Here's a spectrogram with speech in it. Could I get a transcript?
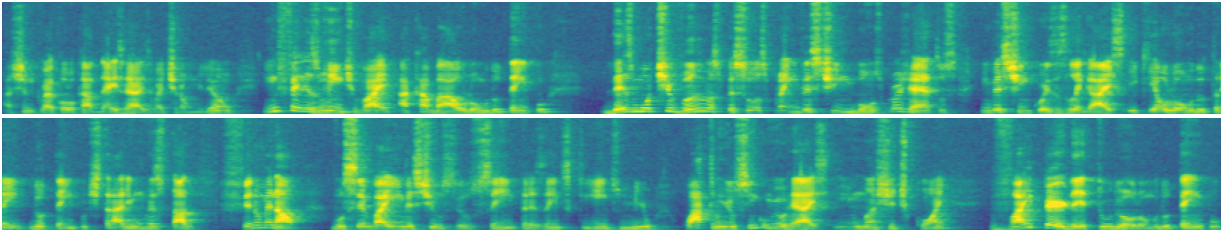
achando que vai colocar 10 reais e vai tirar um milhão, infelizmente vai acabar ao longo do tempo desmotivando as pessoas para investir em bons projetos, investir em coisas legais e que ao longo do, trem, do tempo te trariam um resultado fenomenal. Você vai investir os seus 100, 300, 500, mil, 4 mil, 5 mil reais em uma shitcoin, vai perder tudo ao longo do tempo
